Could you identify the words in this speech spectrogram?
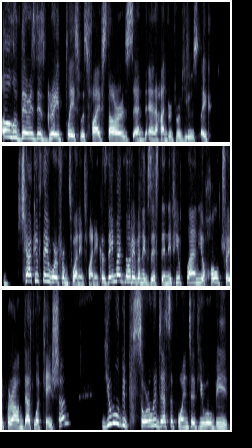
oh, look, there is this great place with five stars and, and 100 reviews. Like, check if they were from 2020 because they might not even exist. And if you plan your whole trip around that location, you will be sorely disappointed. You will be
